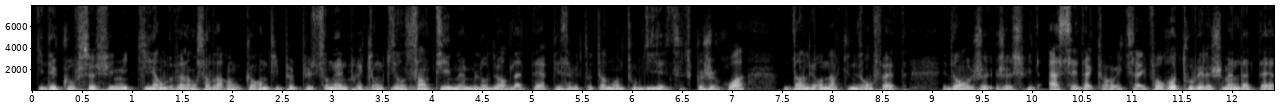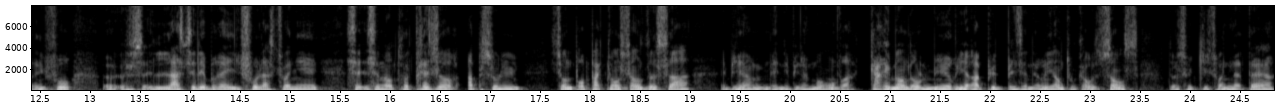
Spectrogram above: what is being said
qui découvrent ce film et qui veulent en savoir encore un petit peu plus. On a l'impression qu'ils ont senti même l'odeur de la terre qu'ils avaient totalement oublié. C'est ce que je crois dans les remarques qu'ils nous ont faites. Et donc je, suis assez d'accord avec ça. Il faut retrouver le chemin de la terre, il faut euh, la célébrer, il faut la soigner. C'est notre trésor absolu. Si on ne prend pas conscience de ça, eh bien, bien évidemment, on va carrément dans le mur. Il n'y aura plus de paysannerie, en tout cas au sens de ceux qui soignent la terre.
